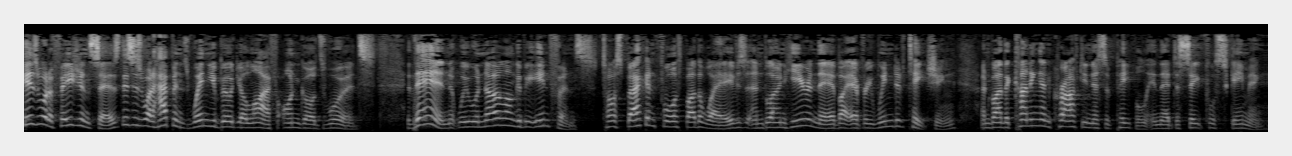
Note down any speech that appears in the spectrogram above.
Here's what Ephesians says this is what happens when you build your life on God's words. Then we will no longer be infants, tossed back and forth by the waves and blown here and there by every wind of teaching and by the cunning and craftiness of people in their deceitful scheming.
